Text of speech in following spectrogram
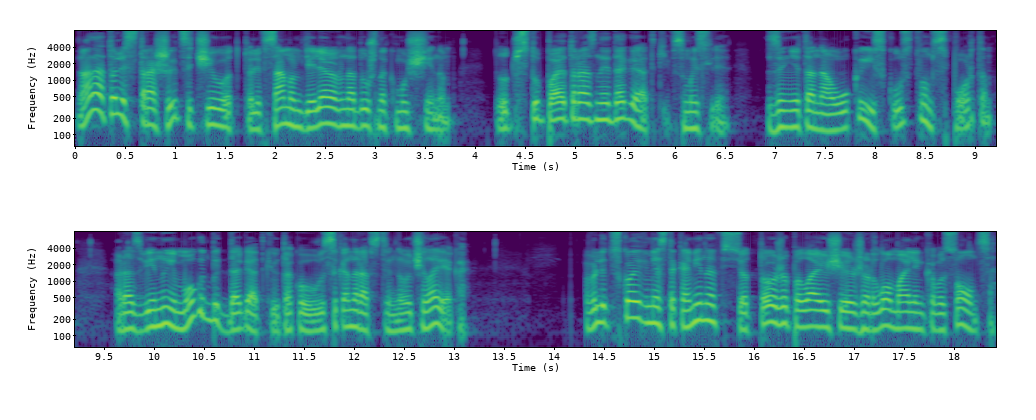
Но она то ли страшится чего-то, то ли в самом деле равнодушна к мужчинам. Тут вступают разные догадки, в смысле, занята наукой, искусством, спортом. Разве иные могут быть догадки у такого высоконравственного человека? В людской вместо камина все то же пылающее жерло маленького солнца.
